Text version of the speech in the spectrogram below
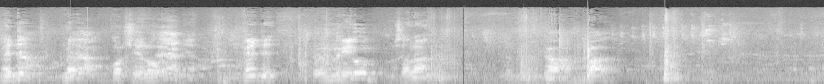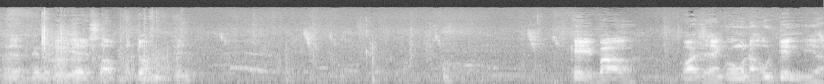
Eh, Din. iya. Nah, korselo Iya. kan ya. Eh, Din. Assalamualaikum. Oke, Masalah. Ya, Bal. Eh, Iya, sok, kedok. Din. Oke, Bal. Wajah yang kau ngundang Udin dia.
